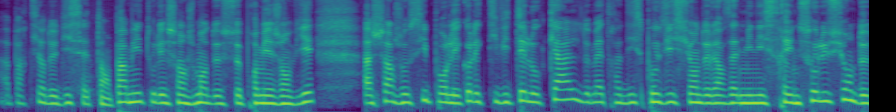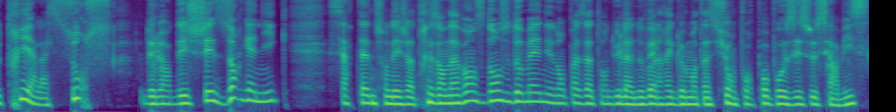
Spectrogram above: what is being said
à partir de 17 ans. Parmi tous les changements de ce 1er janvier, à charge aussi pour les collectivités locales de mettre à disposition de leurs administrés une solution de tri à la source de leurs déchets organiques. Certaines sont déjà très en avance dans ce domaine et n'ont pas attendu la nouvelle réglementation pour proposer ce service.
